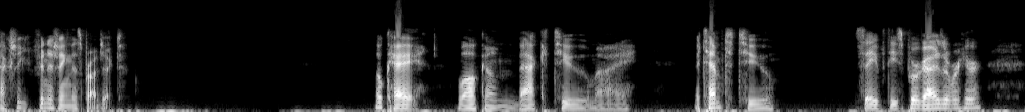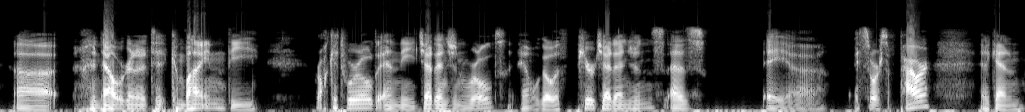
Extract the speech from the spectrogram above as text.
actually finishing this project. Okay, welcome back to my attempt to save these poor guys over here. Uh, now we're going to combine the rocket world and the jet engine world, and we'll go with pure jet engines as a, uh, a source of power. And again,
